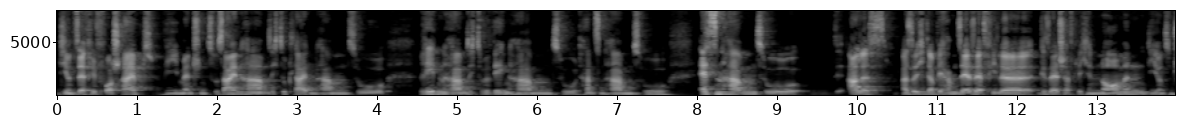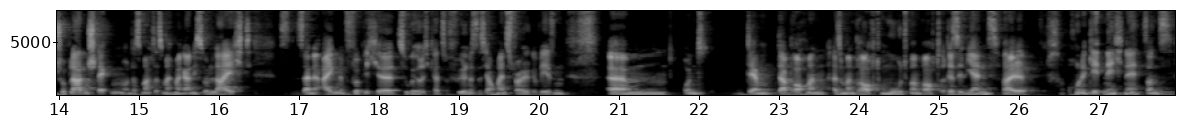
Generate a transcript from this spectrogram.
die uns sehr viel vorschreibt, wie Menschen zu sein haben, sich zu kleiden haben, zu reden haben, sich zu bewegen haben, zu tanzen haben, zu Essen haben, zu alles. Also ich glaube, wir haben sehr, sehr viele gesellschaftliche Normen, die uns in Schubladen stecken und das macht es manchmal gar nicht so leicht, seine eigene wirkliche Zugehörigkeit zu fühlen. Das ist ja auch mein Struggle gewesen. Ähm, und der, da braucht man, also man braucht Mut, man braucht Resilienz, weil ohne geht nicht, ne? Sonst mhm.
